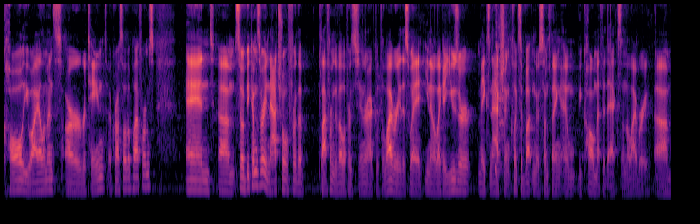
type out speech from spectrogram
call UI elements are retained across all the platforms. And um, so it becomes very natural for the platform developers to interact with the library this way. You know, like a user makes an action, clicks a button or something, and we call method X on the library. Um,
